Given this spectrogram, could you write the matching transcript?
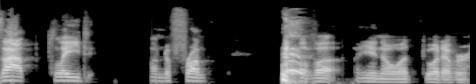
that played on the front of a you know what whatever.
